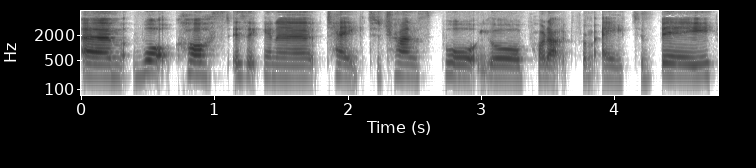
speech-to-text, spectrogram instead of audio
Um, what cost is it going to take to transport your product from A to B?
